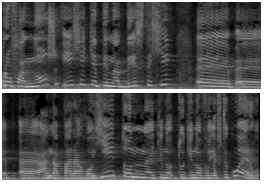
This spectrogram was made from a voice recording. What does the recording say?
προφανώς είχε και την αντίστοιχη ε, ε, ε, αναπαραγωγή των, ε, κοινο- του κοινοβουλευτικού έργου.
